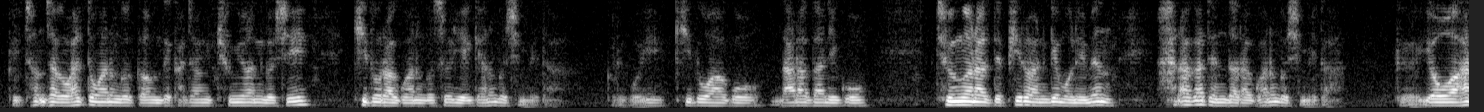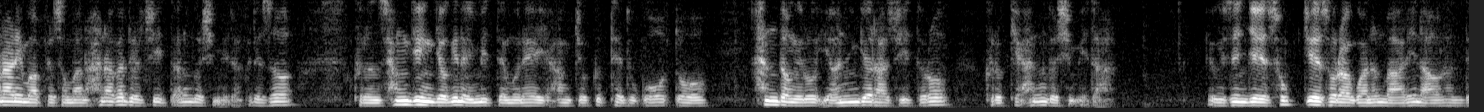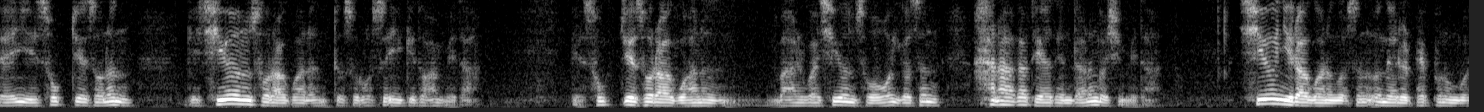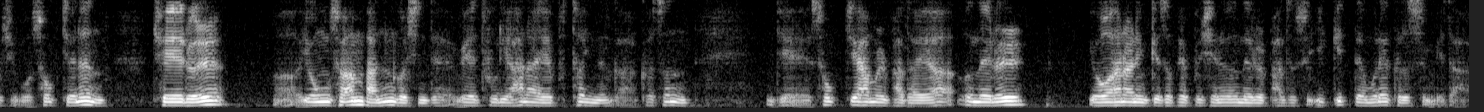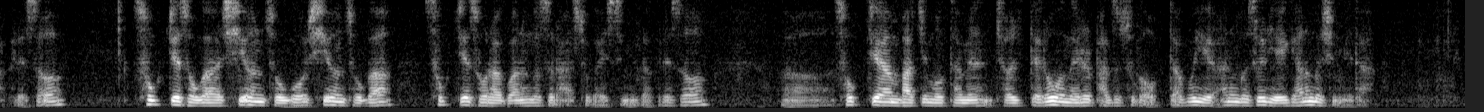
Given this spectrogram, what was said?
그 천사가 활동하는 것 가운데 가장 중요한 것이 기도라고 하는 것을 얘기하는 것입니다. 그리고 이 기도하고 날아다니고 증언할 때 필요한 게 뭐냐면 하나가 된다라고 하는 것입니다. 그 여호와 하나님 앞에서만 하나가 될 수 있다는 것입니다. 그래서 그런 상징적인 의미 때문에 양쪽 끝에 두고 또 한 덩이로 연결할 수 있도록 그렇게 한 것입니다. 여기서 이제 속죄소라고 하는 말이 나오는데 이 속죄소는 시은소라고 하는 뜻으로 쓰이기도 합니다. 속죄소라고 하는 말과 시은소 이것은 하나가 돼야 된다는 것입니다. 시은이라고 하는 것은 은혜를 베푸는 것이고 속죄는 죄를 어, 용서함 받는 것인데 왜 둘이 하나에 붙어 있는가? 그것은 이제 속죄함을 받아야 은혜를 여호와 하나님께서 베푸시는 은혜를 받을 수 있기 때문에 그렇습니다. 그래서 속죄소가 시연소고 시연소가 속죄소라고 하는 것을 알 수가 있습니다. 그래서 어, 속죄함 받지 못하면 절대로 은혜를 받을 수가 없다고 하는 것을 얘기하는 것입니다.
